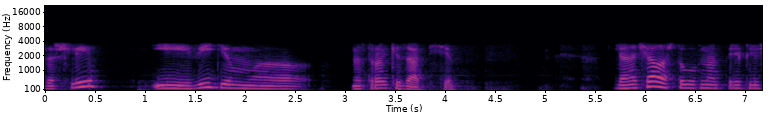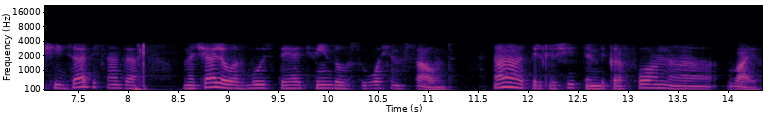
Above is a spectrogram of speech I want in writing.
Зашли и видим э, настройки записи. Для начала, чтобы нам переключить запись, надо вначале у вас будет стоять Windows 8 Sound. Нам надо переключить на микрофон э, Vive.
